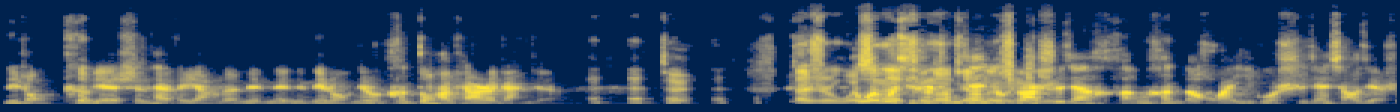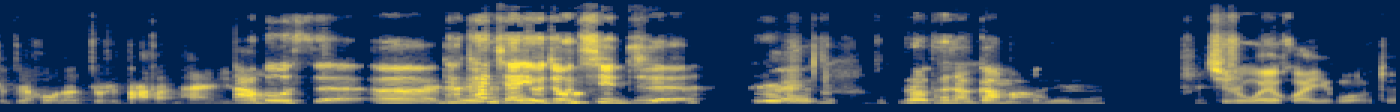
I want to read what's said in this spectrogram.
那种特别神采飞扬的那那那那种那种很动画片儿的感觉。对。但是我我我其实中间有一段，时间狠狠的怀疑过时间小姐是最后的就是大反派，大？boss，嗯，他看起来有这种气质。对，就就不知道他想干嘛，就是其实我也怀疑过，对，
